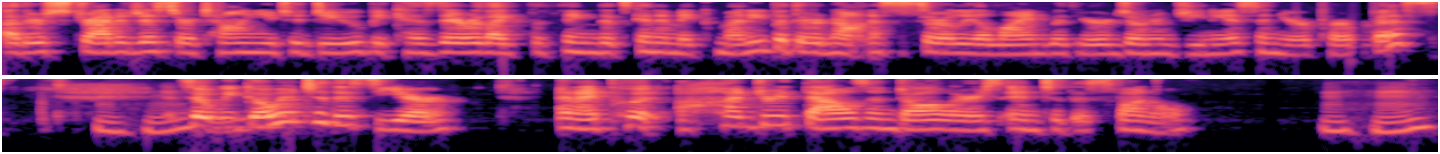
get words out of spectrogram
other strategists are telling you to do because they're like the thing that's going to make money, but they're not necessarily aligned with your zone of genius and your purpose. And Mhm. so we go into this year and I put a $100,000 into this funnel Mhm.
